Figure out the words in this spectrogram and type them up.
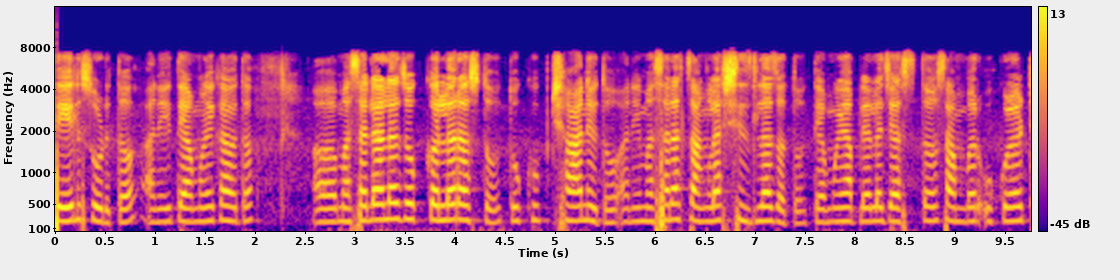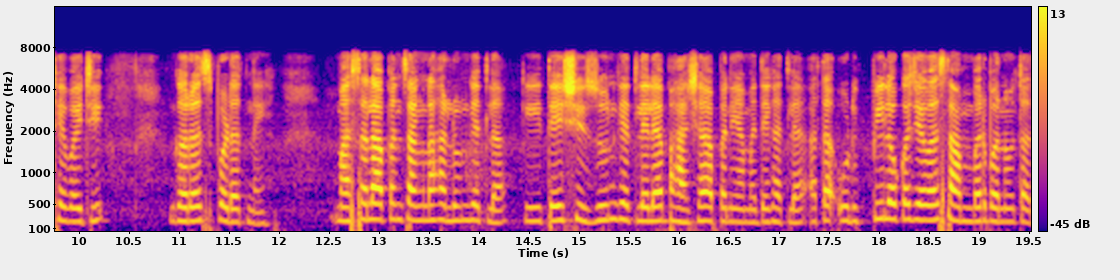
तेल सोडतं आणि त्यामुळे काय होतं? मसाल्याला जो कलर असतो तो खूप छान येतो आणि मसाला चांगला शिजला जातो. त्यामुळे आपल्याला जास्त सांबार उकळत ठेवायची गरज पडत नाही. मसाला आपण चांगला हलवून घेतला की ते शिजवून घेतलेल्या भाज्या आपण यामध्ये घातल्या. आता उडपी लोक जेव्हा सांबार बनवतात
